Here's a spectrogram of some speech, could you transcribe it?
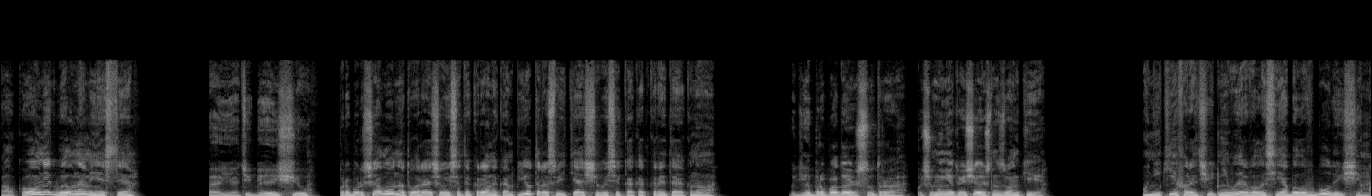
Полковник был на месте. — А я тебя ищу, — пробурчал он, отворачиваясь от экрана компьютера, светящегося, как открытое окно. — Где пропадаешь с утра? Почему не отвечаешь на звонки? У Никифора чуть не вырвалось, я был в будущем,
